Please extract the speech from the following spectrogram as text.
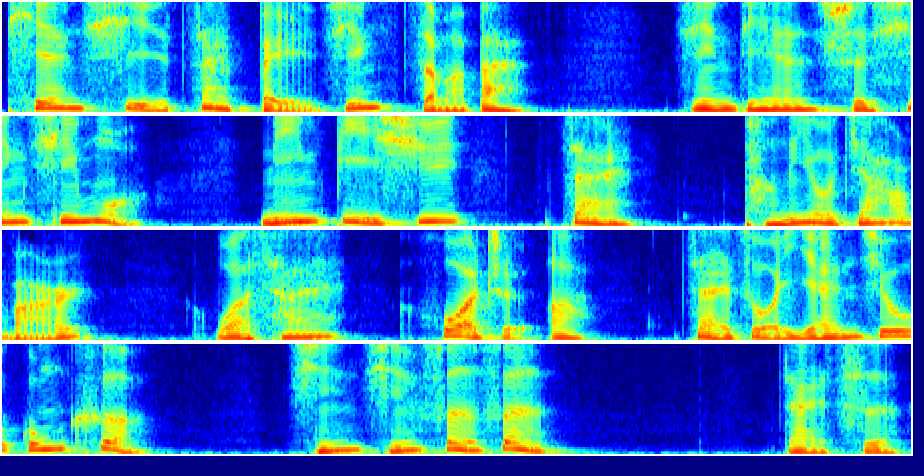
天气在北京怎么办？今天是星期末，您必须在朋友家玩儿，我猜或者。在做研究功课，勤勤奋奋。再次，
